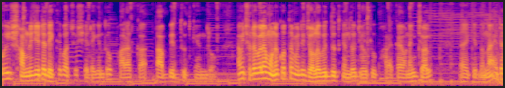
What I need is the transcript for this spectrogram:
ওই সামনে যেটা দেখতে পাচ্ছ, সেটা কিন্তু ফারাক্কা তাপবিদ্যুৎ কেন্দ্র। আমি ছোটবেলায় মনে করতাম এটি জলবিদ্যুৎ কেন্দ্র, যেহেতু ফারাক্কায় অনেক জল কিন্তু না, এটা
